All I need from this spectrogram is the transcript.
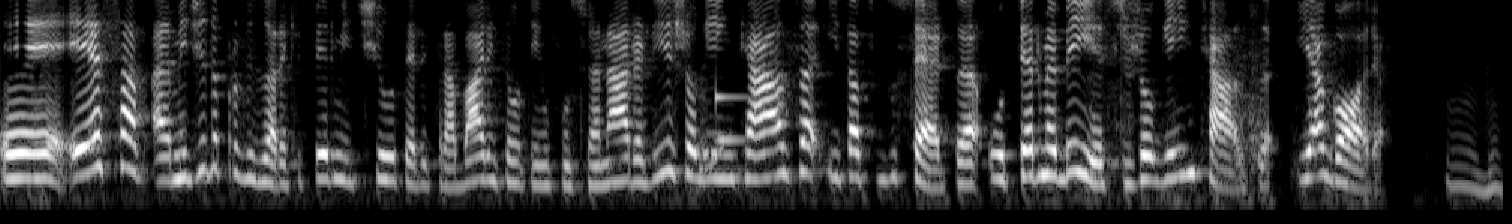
É, essa a medida provisória que permitiu o teletrabalho, então eu tenho um funcionário ali, joguei em casa e tá tudo certo. É, o termo é bem esse, joguei em casa. E agora? Uhum.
